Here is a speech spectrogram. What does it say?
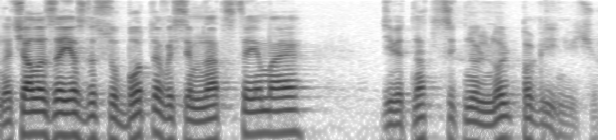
Начало заезда суббота, 18 мая, 19.00 по Гринвичу.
